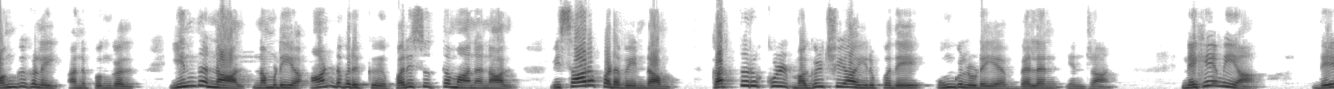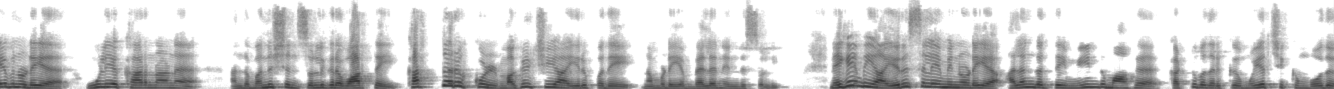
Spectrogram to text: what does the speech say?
பங்குகளை அனுப்புங்கள். இந்த நாள் நம்முடைய ஆண்டவருக்கு பரிசுத்தமான நாள். விசாரப்பட வேண்டாம். கர்த்தருக்குள் மகிழ்ச்சியா இருப்பதே உங்களுடைய பெலன் என்றான். நெகேமியா தேவனுடைய ஊழியக்காரனான அந்த மனுஷன் சொல்லுகிற வார்த்தை கர்த்தருக்குள் மகிழ்ச்சியா இருப்பதே நம்முடைய பெலன் என்று சொல்லி. நெகேமியா எருசலேமினுடைய அலங்கத்தை மீண்டுமாக கட்டுவதற்கு முயற்சிக்கும் போது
